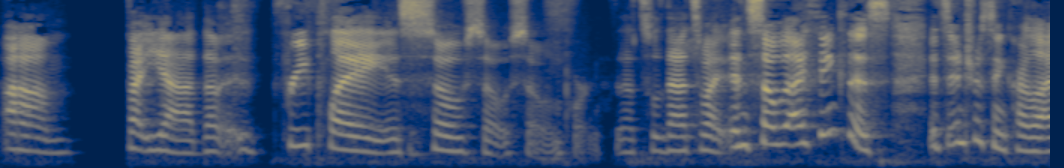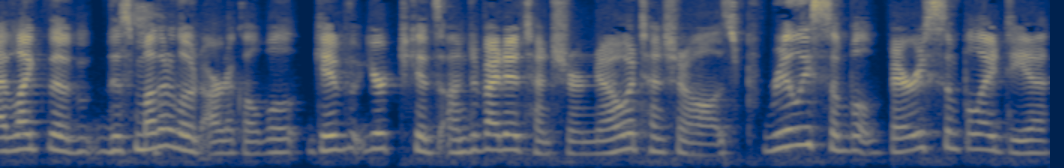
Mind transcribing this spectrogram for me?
Um, but yeah, the free play is so so so important. That's that's why. And so I think this it's interesting, Carla. I like the this Motherlode article. Will give your kids undivided attention or no attention at all. It's really simple, very simple idea.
